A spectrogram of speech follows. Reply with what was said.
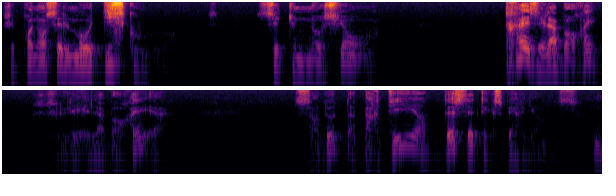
J'ai prononcé le mot discours. C'est une notion très élaborée. Je l'ai élaborée sans doute à partir de cette expérience. Il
